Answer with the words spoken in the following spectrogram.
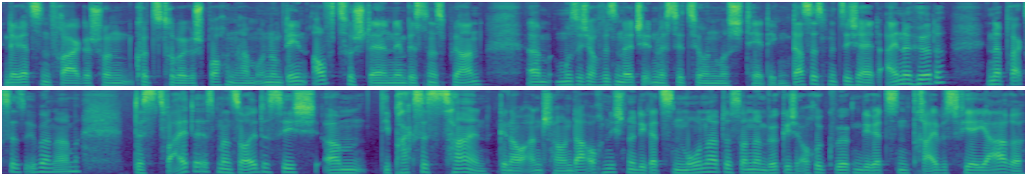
in der letzten Frage schon kurz drüber gesprochen haben. Und um den aufzustellen, den Businessplan, ähm, muss ich auch wissen, welche Investitionen muss ich tätigen. Das ist mit Sicherheit eine Hürde in der Praxisübernahme. Das zweite ist, man sollte sich ähm, die Praxiszahlen genau anschauen. Da auch nicht nur die letzten Monate, sondern wirklich auch rückwirkend die letzten drei bis vier Jahre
